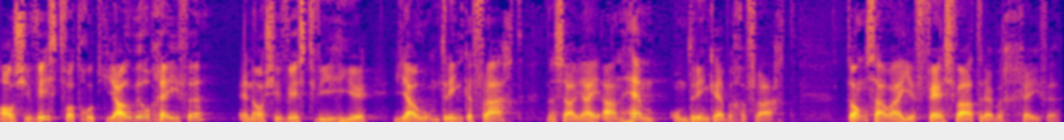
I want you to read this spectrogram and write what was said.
Als je wist wat God jou wil geven en als je wist wie hier jou om drinken vraagt, dan zou jij aan hem om drinken hebben gevraagd. Dan zou hij je vers water hebben gegeven.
